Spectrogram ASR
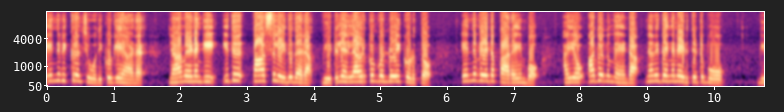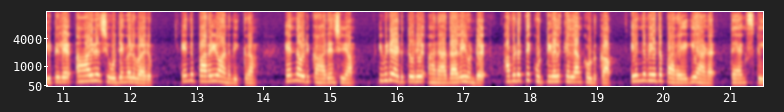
എന്ന് വിക്രം ചോദിക്കുകയാണ്. ഞാൻ വേണമെങ്കിൽ ഇത് പാർസൽ ചെയ്തു തരാം. വീട്ടിൽ എല്ലാവർക്കും കൊണ്ടുപോയി കൊടുത്തോ. എന്ന് വേദ പറയുമ്പോൾ അയ്യോ അതൊന്നും വേണ്ട. ഞാൻ ഇതെങ്ങനെ എടുത്തിട്ട് പോവും? വീട്ടിൽ ആയിരം ചോദ്യങ്ങൾ വരും. എന്ന് പറയുവാണ് വിക്രം. എന്ന ഒരു കാര്യം ചെയ്യാം. ഇവിടെ അടുത്തൊരു അനാഥാലയമുണ്ട് അവിടുത്തെ കുട്ടികൾക്കെല്ലാം കൊടുക്കാം. എന്ന് വേദ പറയുകയാണ് താങ്ക്സ് ഡി.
